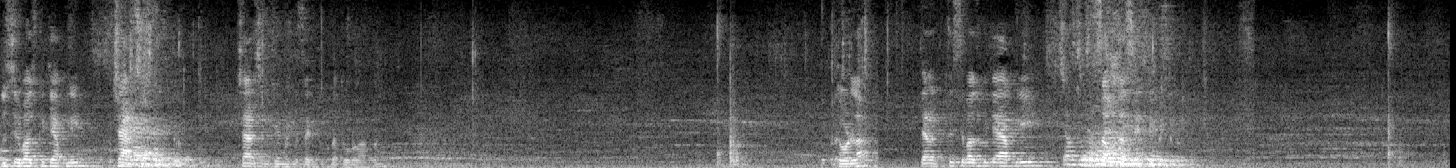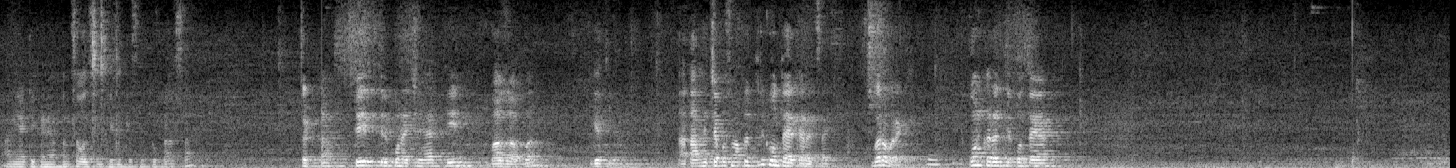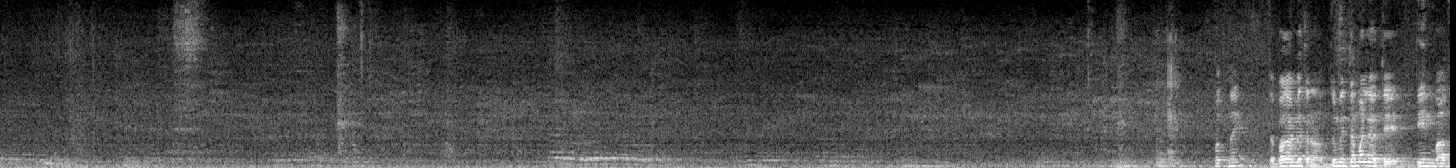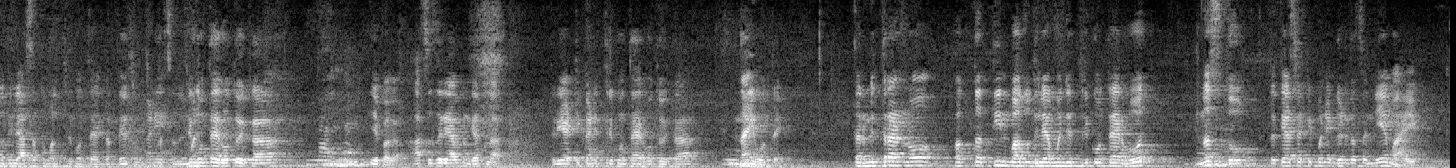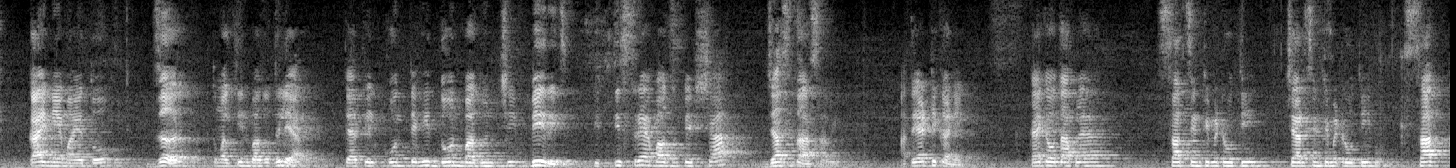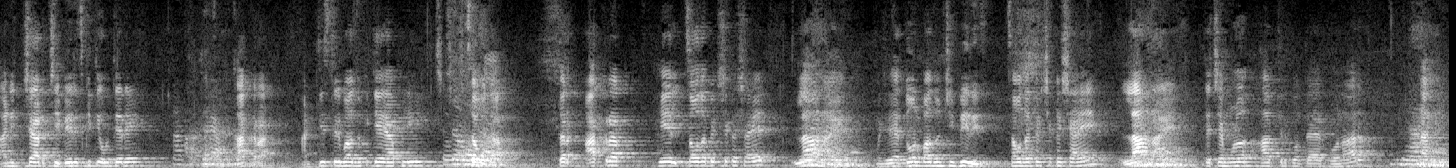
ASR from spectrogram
दुसरी बाजू किती आपली? चार सेंटीमीटर. चार सेंटीमीटरचा एक तुकडा तोडू आपण. तोडला. त्यानंतर तिसरी बाजू किती आहे आपली? चौदा. सेंटीमीटर. आणि या ठिकाणी आपण चौदा सेंटीमीटरचा तुकडा असा. कट तीन त्रिकोणाच्या ह्या तीन बाजू आपण घेतल्या. आता ह्याच्यापासून आपल्याला त्रिकोण तयार करायचा आहे. बरोबर आहे कोण करेल त्रिकोण तयार? होत नाही. तर बघा मित्रांनो तुम्ही तर म्हणले होते तीन बाजू दिले असा तुम्हाला त्रिकोण तयार करता येतो. आणि त्रिकोण तयार होतोय का? हे बघा असं जरी आपण घेतला तर या ठिकाणी त्रिकोण तयार होतोय का? नाही होत आहे. तर मित्रांनो फक्त तीन बाजू दिल्या म्हणजे त्रिकोण तयार होत नसतो. तर त्यासाठी पण एक गणिताचा नियम आहे. काय नियम आहे तो? जर तुम्हाला तीन बाजू दिल्या त्यातील कोणत्याही दोन बाजूंची बेरीज ही तिसऱ्या बाजूपेक्षा जास्त असावी. आता या ठिकाणी काय काय होतं आपल्या? सात सेंटीमीटर होती चार सेंटीमीटर होती सात आणि चारची बेरीज किती होते रे? अकरा. आणि तिसरी बाजू किती आहे आपली? चौदा. तर अकरा हे चौदा पेक्षा कशा आहेत? लहान आहे म्हणजे या दोन बाजूंची बेरीज चौदा पेक्षा कशी आहे? लहान आहे. त्याच्यामुळं हा त्रिकोण तयार होणार नाही.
